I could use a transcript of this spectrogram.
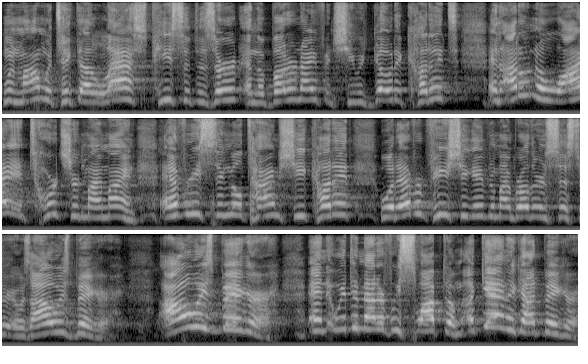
when mom would take that last piece of dessert and the butter knife and she would go to cut it? And I don't know why it tortured my mind. Every single time she cut it, whatever piece she gave to my brother and sister, it was always bigger. Always bigger. And it didn't matter if we swapped them, again, it got bigger.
